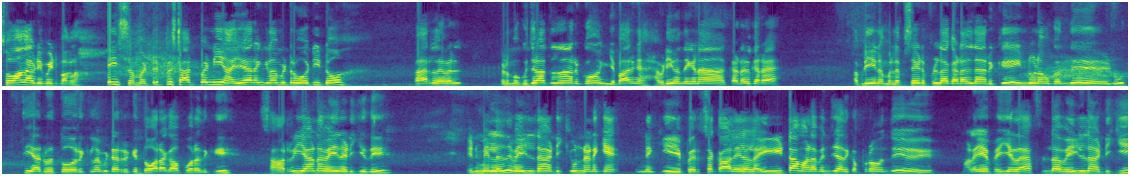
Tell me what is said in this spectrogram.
ஸோ வாங்க அப்படி போயிட்டு பார்க்கலாம். ப்ளீஸ் நம்ம ட்ரிப்பு ஸ்டார்ட் பண்ணி ஐயாயிரம் கிலோமீட்டர் ஓட்டிட்டோம். வேறு லெவல் இப்போ நம்ம குஜராத்தில் தான் இருக்கோம். இங்கே பாருங்கள் அப்படியே வந்தீங்கன்னா கடற்கரை அப்படியே நம்ம லெஃப்ட் சைடு ஃபுல்லாக கடல் தான் இருக்குது இன்னும் நமக்கு வந்து நூற்றி அறுபத்தோரு கிலோமீட்டர் இருக்குது துவாரகா போகிறதுக்கு சரியான வெயில் அடிக்குது. இனிமேலேருந்து வெயில் தான் அடிக்கும்னு நினைக்கேன். இன்னைக்கு பெருசாக காலையில் லைட்டாக மழை பெஞ்சு அதுக்கப்புறம் வந்து மழையே பெய்யலை. ஃபுல்லாக வெயில் தான் அடிக்கி.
